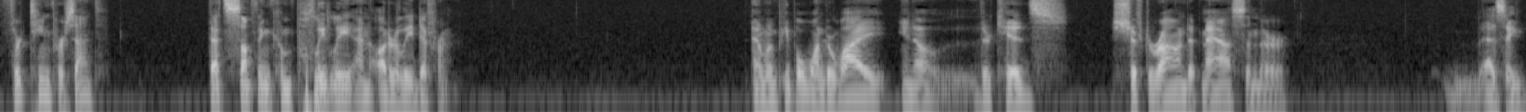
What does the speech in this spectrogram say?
Thirteen percent that's something completely and utterly different. And when people wonder why, you know, their kids shift around at mass and they're as they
